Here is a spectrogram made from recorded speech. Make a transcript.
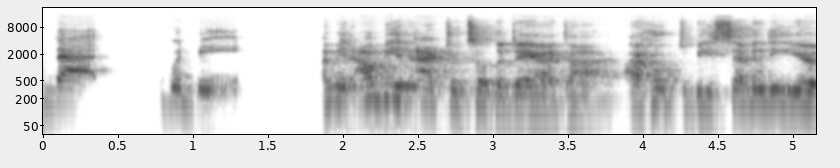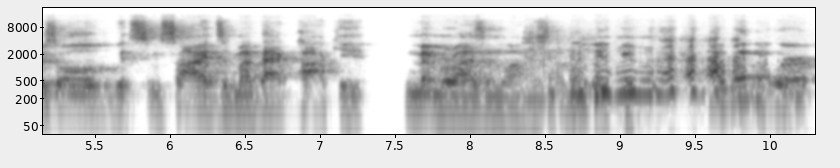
that would be? I mean, I'll be an actor till the day I die. I hope to be 70 years old with some sides in my back pocket memorizing lines. Really However,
